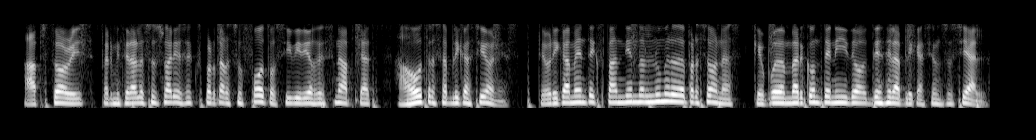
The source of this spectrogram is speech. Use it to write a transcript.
App Stories permitirá a los usuarios exportar sus fotos y videos de Snapchat a otras aplicaciones, teóricamente expandiendo el número de personas que pueden ver contenido desde la aplicación social.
